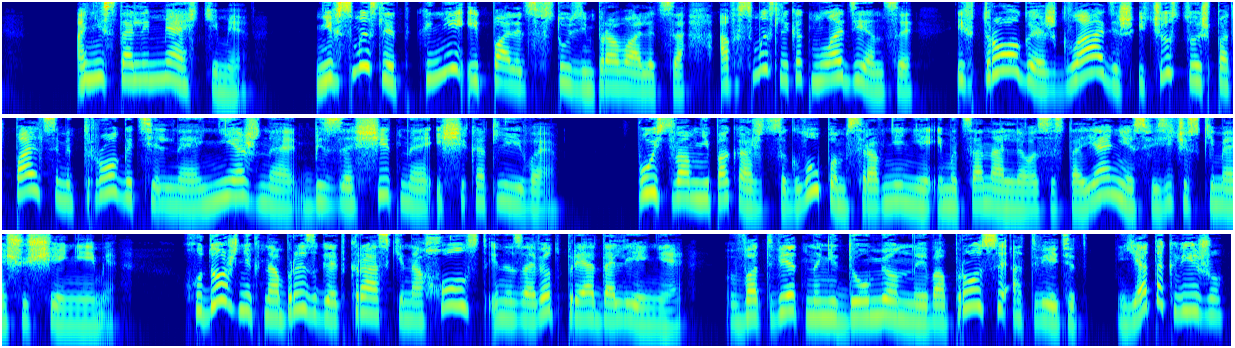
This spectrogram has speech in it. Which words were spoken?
Они стали мягкими. Не в смысле ткни и палец в студень провалится, а в смысле как младенцы. Их трогаешь, гладишь и чувствуешь под пальцами трогательное, нежное, беззащитное и щекотливое. Пусть вам не покажется глупым сравнение эмоционального состояния с физическими ощущениями. Художник набрызгает краски на холст и назовет преодоление. В ответ на недоуменные вопросы ответит «Я так вижу».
